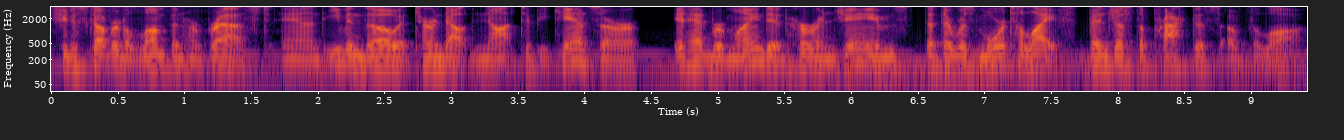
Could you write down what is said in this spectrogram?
She discovered a lump in her breast, and even though it turned out not to be cancer, it had reminded her and James that there was more to life than just the practice of the law.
